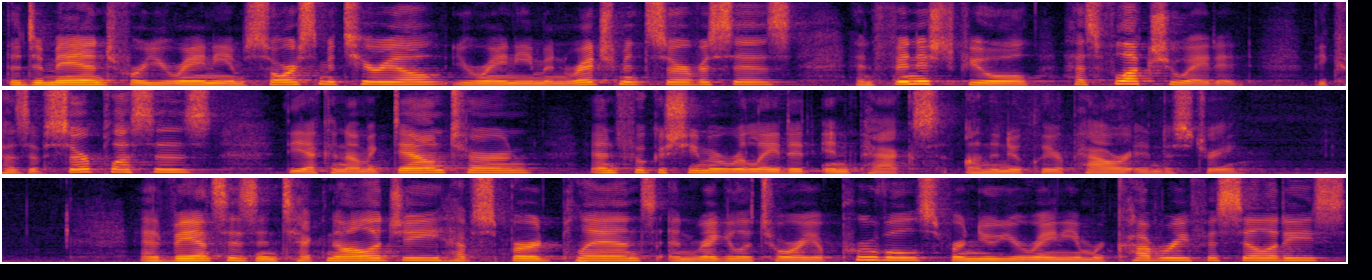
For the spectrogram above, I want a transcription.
The demand for uranium source material, uranium enrichment services, and finished fuel has fluctuated because of surpluses, the economic downturn, and Fukushima related impacts on the nuclear power industry. Advances in technology have spurred plans and regulatory approvals for new uranium recovery facilities,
